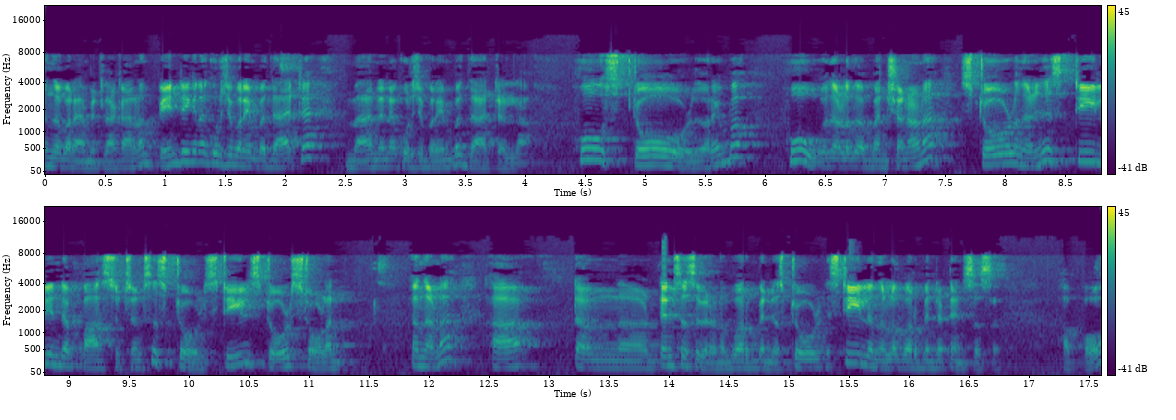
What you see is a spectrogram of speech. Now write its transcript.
എന്ന് പറയാൻ പറ്റില്ല. കാരണം പെയിന്റിങ്ങിനെ കുറിച്ച് പറയുമ്പോൾ ദാറ്റ് മാനിനെ കുറിച്ച് പറയുമ്പോൾ ദാറ്റ് അല്ല. ഹൂ സ്റ്റോൾ എന്ന് പറയുമ്പോൾ ഹൂ എന്നുള്ളത് മനുഷ്യനാണ്. സ്റ്റോൾ എന്ന് പറഞ്ഞാൽ സ്റ്റീലിന്റെ past tense stole steal stole stolen എന്നാണ് ടെൻസസ് വരണം. വെർബിന്റെ സ്റ്റോൾ സ്റ്റീൽ എന്നുള്ള വെർബിന്റെ ടെൻസസ് അപ്പോൾ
